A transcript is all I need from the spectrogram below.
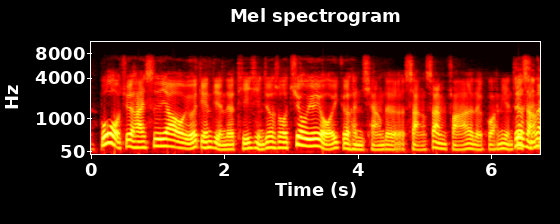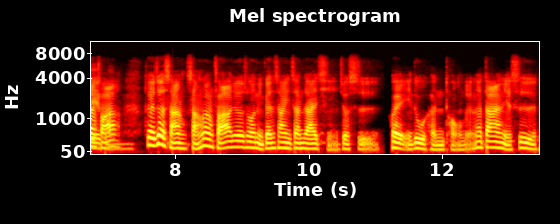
的。不过我觉得还是要有一点点的提醒，就是说旧约有一个很强的赏善罚恶的观念，这个赏善罚。对，这赏赏善罚恶就是说，你跟上帝站在一起，就是会一路亨通的。那当然也是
